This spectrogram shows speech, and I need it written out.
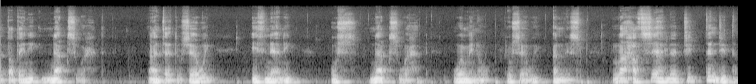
تعطيني ناقص واحد. أنت تساوي اثنان أس ناقص واحد ومنه تساوي النصف. لاحظ سهلة جدا جدا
